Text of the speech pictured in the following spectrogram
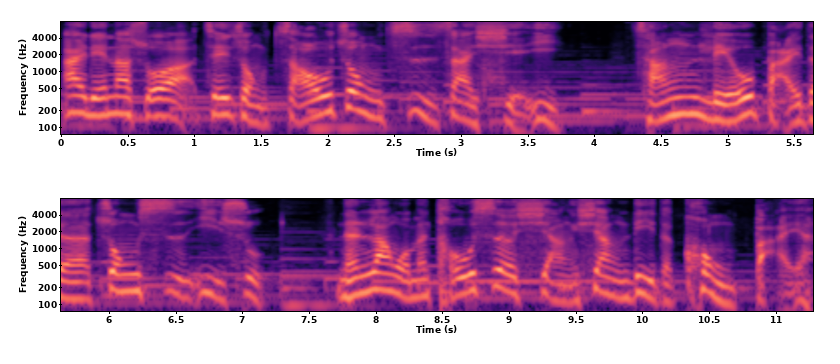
艾莲娜说：“啊，这种着重自在写意、常留白的中式艺术，能让我们投射想象力的空白呀。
